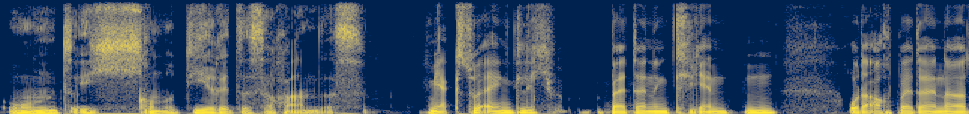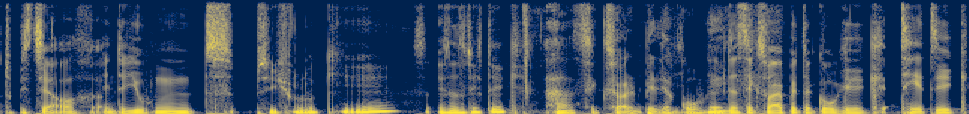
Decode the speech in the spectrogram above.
und ich konnotiere das auch anders. Merkst du eigentlich bei deinen Klienten oder auch bei deiner, du bist ja auch in der Jugendpsychologie, ist das richtig? Ah, In Sexualpädagogik. der Sexualpädagogik tätig,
